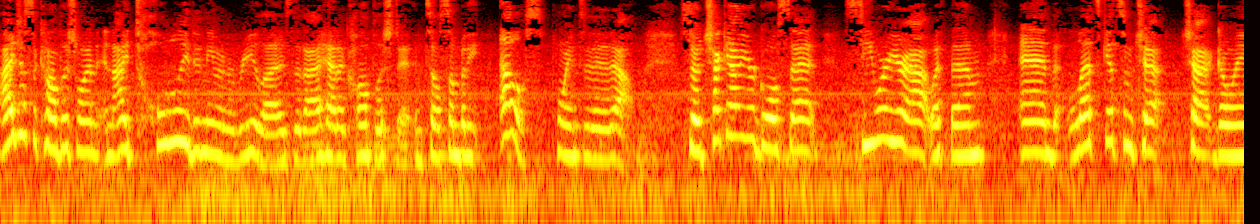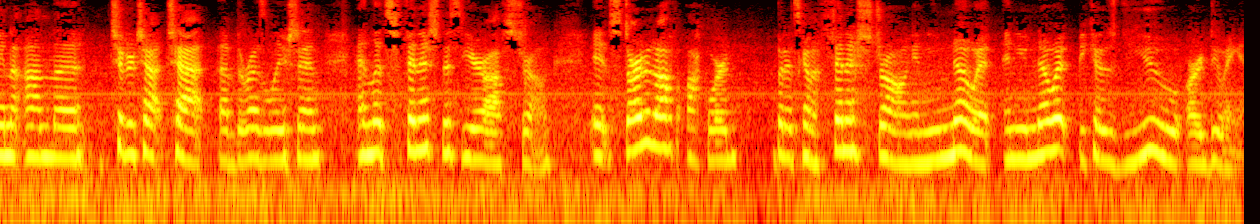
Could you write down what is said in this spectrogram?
I just accomplished one and I totally didn't even realize that I had accomplished it until somebody else pointed it out. So check out your goal set, see where you're at with them, and let's get some chat, chat going on the chitter chat chat of the resolution and let's finish this year off strong. It started off awkward, but it's going to finish strong and you know it and you know it because you are doing it.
